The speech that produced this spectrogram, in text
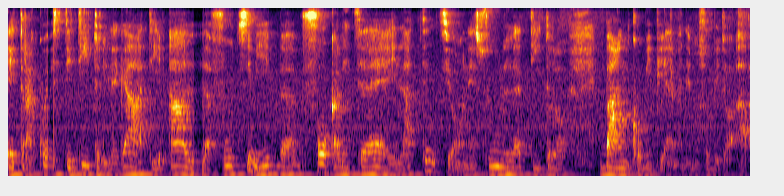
e tra questi titoli legati al Fuzzi MIB focalizzerei l'attenzione sul titolo Banco BPM andiamo subito a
